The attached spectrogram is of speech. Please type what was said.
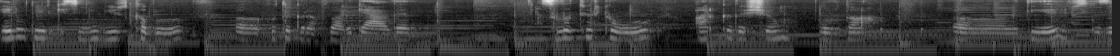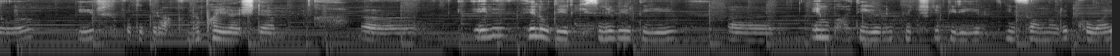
Hello dergisinin yüz kabuğu e, fotoğrafları geldi. Sıla Türkoğlu arkadaşım burada e, diye üst yazılı bir fotoğrafını paylaştı. E, Hello- dergisine verdiği e, empati yönü güçlü biriyim. İnsanları kolay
